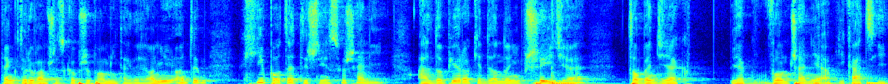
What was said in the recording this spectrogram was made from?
ten, który wam wszystko przypomni i tak dalej. Oni o tym hipotetycznie słyszeli, ale dopiero kiedy on do nich przyjdzie, to będzie jak, jak włączenie aplikacji.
